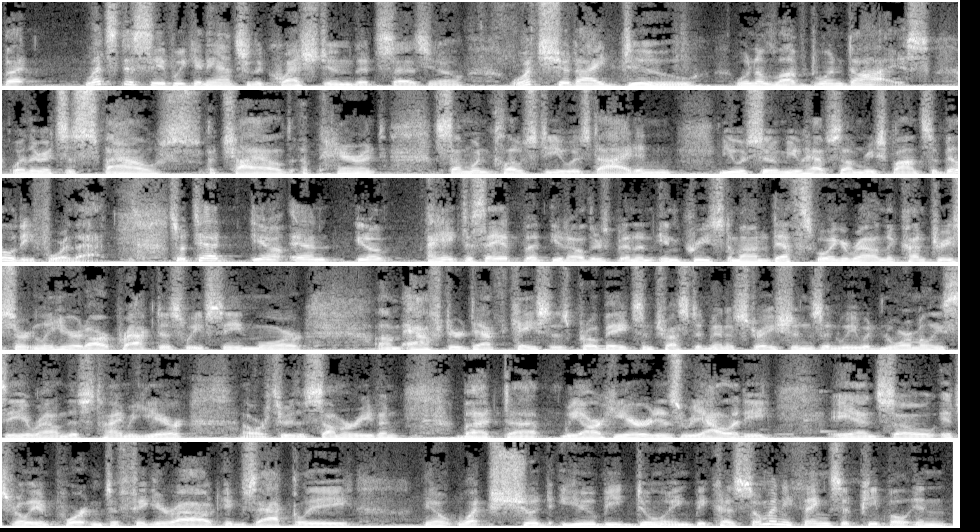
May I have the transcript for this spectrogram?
But let's just see if we can answer the question that says, you know, what should I do when a loved one dies, whether it's a spouse, a child, a parent, someone close to you has died, and you assume you have some responsibility for that. So, Ted, you know, and, you know, I hate to say it, but you know, there's been an increased amount of deaths going around the country. Certainly here at our practice, we've seen more um, after death cases, probates, and trust administrations than we would normally see around this time of year or through the summer even. But uh, we are here; it is reality, and so it's really important to figure out exactly, you know, what should you be doing because so many things that people in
